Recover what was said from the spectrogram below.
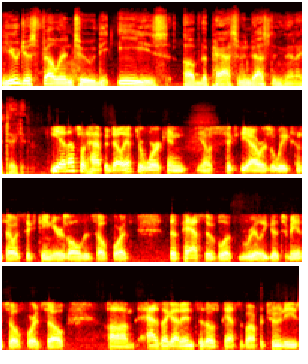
you just fell into the ease of the passive investing. Then I take it. Yeah, that's what happened, Del. After working, you know, 60 hours a week since I was 16 years old and so forth, the passive looked really good to me and so forth. So, um, as I got into those passive opportunities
